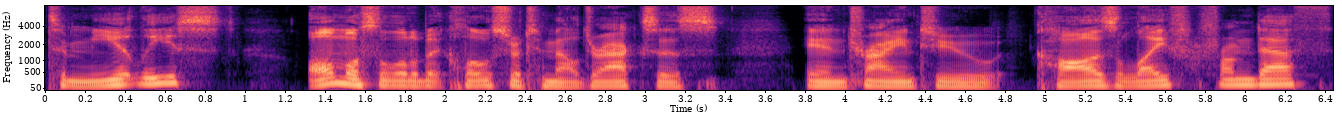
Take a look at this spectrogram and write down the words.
to me at least almost a little bit closer to Maldraxxus in trying to cause life from death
